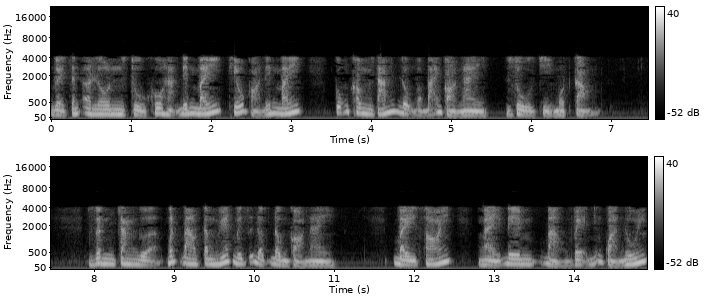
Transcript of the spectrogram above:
người dân Alone dù khô hạn đến mấy, thiếu cỏ đến mấy, cũng không dám đụng vào bãi cỏ này, dù chỉ một cọng. Dân chăn ngựa mất bao tâm huyết mới giữ được đồng cỏ này. Bầy sói ngày đêm bảo vệ những quả núi.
